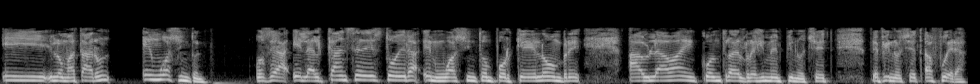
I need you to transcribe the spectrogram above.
y lo mataron en Washington. O sea, el alcance de esto era en Washington porque el hombre hablaba en contra del régimen Pinochet, de Pinochet afuera.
